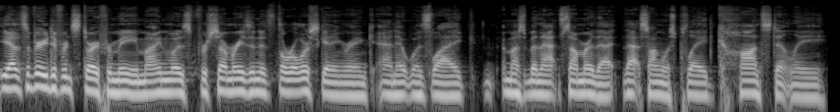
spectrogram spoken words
Yeah, it's a very different story for me. Mine was for some reason it's the roller skating rink, and it was like it must have been that summer that that song was played constantly.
